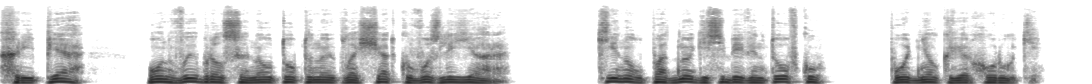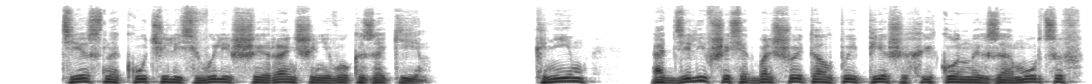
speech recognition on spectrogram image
Хрипя, он выбрался на утоптанную площадку возле Яра, кинул под ноги себе винтовку, поднял кверху руки. Тесно кучились вылезшие раньше него казаки. К ним, отделившись от большой толпы пеших и конных заамурцев,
